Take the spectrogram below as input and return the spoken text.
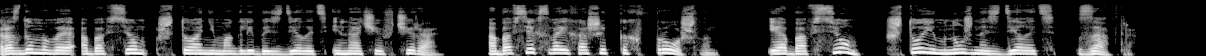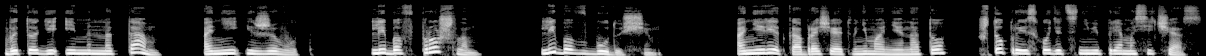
раздумывая обо всем, что они могли бы сделать иначе вчера, обо всех своих ошибках в прошлом и обо всем, что им нужно сделать завтра. В итоге именно там они и живут. Либо в прошлом, либо в будущем. Они редко обращают внимание на то, что происходит с ними прямо сейчас,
